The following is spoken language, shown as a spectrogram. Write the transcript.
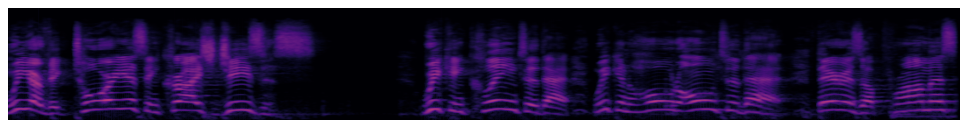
We are victorious in Christ Jesus. We can cling to that. We can hold on to that. There is a promise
